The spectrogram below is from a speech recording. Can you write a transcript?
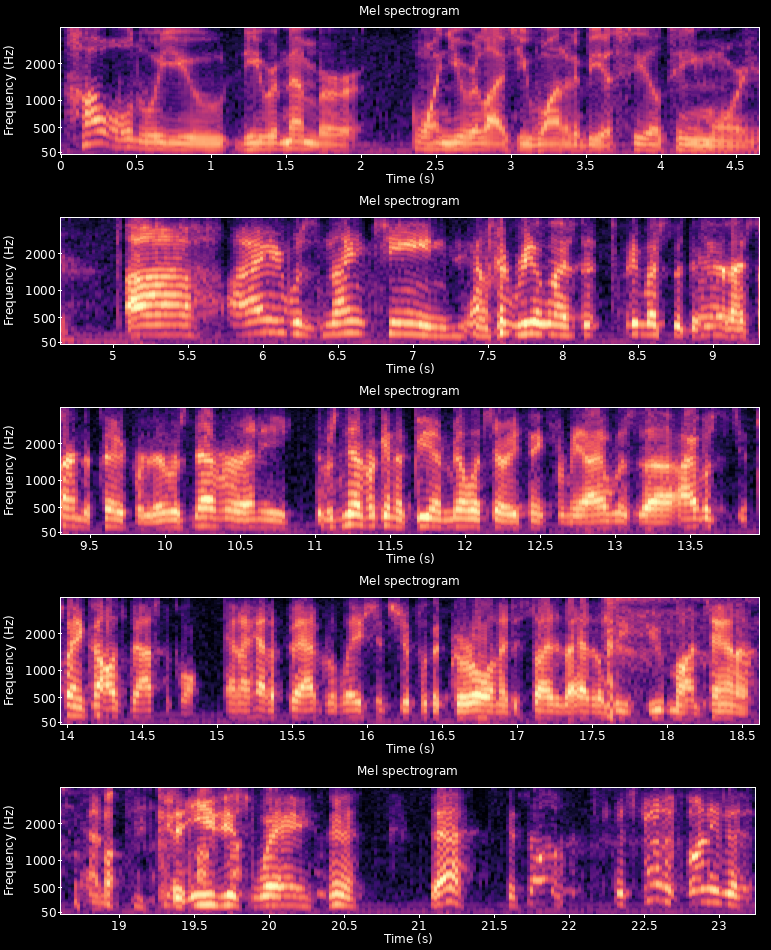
How old were you? Do you remember when you realized you wanted to be a SEAL team warrior? Uh, I was 19, and I realized it pretty much the day that I signed the paper. There was never any. There was never going to be a military thing for me. I was. Uh, I was playing college basketball, and I had a bad relationship with a girl, and I decided I had to leave Butte, Montana. And oh, the easiest way, yeah, it's all. It's kind of funny that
